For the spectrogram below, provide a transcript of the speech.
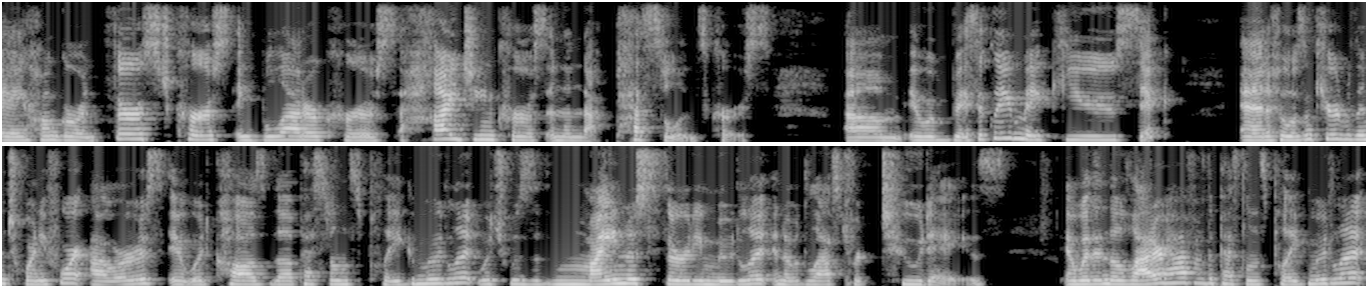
a hunger and thirst curse, a bladder curse, a hygiene curse, and then that pestilence curse. Um, it would basically make you sick, and if it wasn't cured within 24 hours, it would cause the pestilence plague moodlet, which was minus 30 moodlet, and it would last for two days. And within the latter half of the pestilence plague moodlet,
